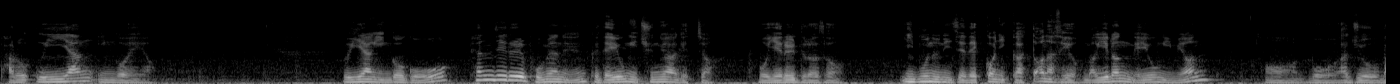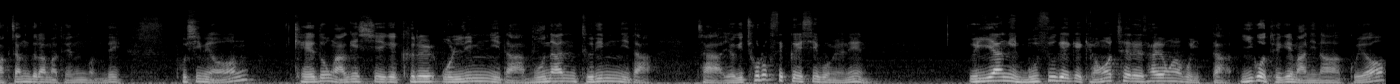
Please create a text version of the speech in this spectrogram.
바로 의양인 거예요. 의양인 거고 편지를 보면은 그 내용이 중요하겠죠. 뭐 예를 들어서 이분은 이제 내 거니까 떠나세요. 막 이런 내용이면 어 뭐 아주 막장 드라마 되는 건데 보시면 개동 아기 씨에게 글을 올립니다. 문안 드립니다. 자 여기 초록색 글씨 보면은 의양이 무숙에게 경어체를 사용하고 있다. 이거 되게 많이 나왔고요.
